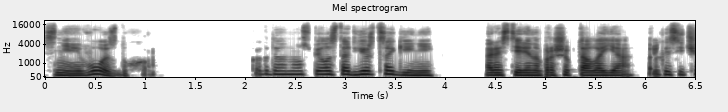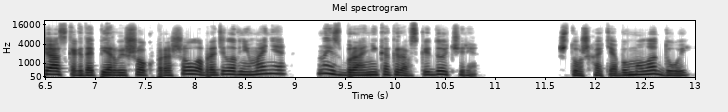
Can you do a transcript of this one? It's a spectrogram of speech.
с ней воздухом. «Когда она успела стать герцогиней?» — растерянно прошептала я. Только сейчас, когда первый шок прошел, обратила внимание на избранника графской дочери. Что ж, хотя бы молодой.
